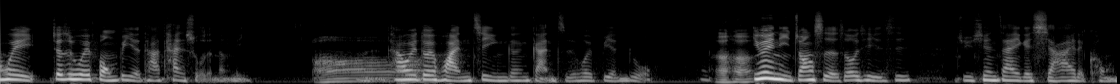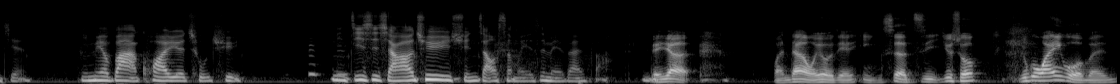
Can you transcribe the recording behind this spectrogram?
会就是会封闭了他探索的能力。哦。他会对环境跟感知会变弱。因为你装死的时候，其实是局限在一个狭隘的空间，你没有办法跨越出去。你即使想要去寻找什么，也是没办法。等一下。完蛋，我有点影射之意，就是说，如果万一我们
